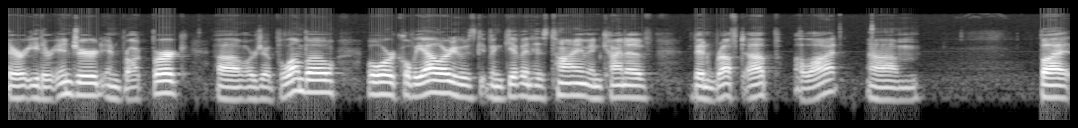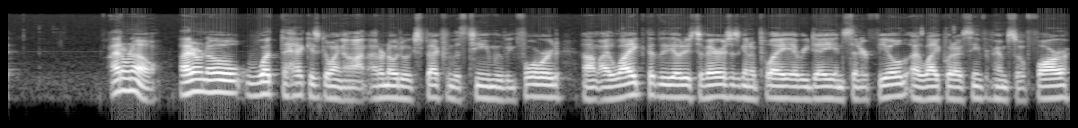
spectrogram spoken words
they're either injured in Brock Burke uh, or Joe Palumbo or Kolby Allard, who's been given his time and kind of been roughed up a lot. Um, but I don't know. I don't know what the heck is going on. I don't know what to expect from this team moving forward. Um, I like that Leody Taveras is going to play every day in center field. I like what I've seen from him so far.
